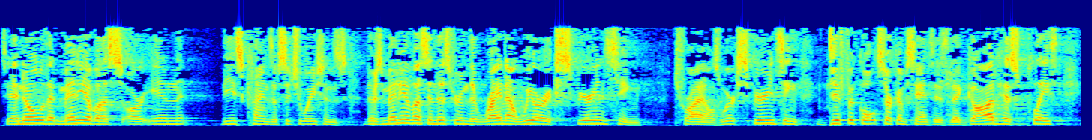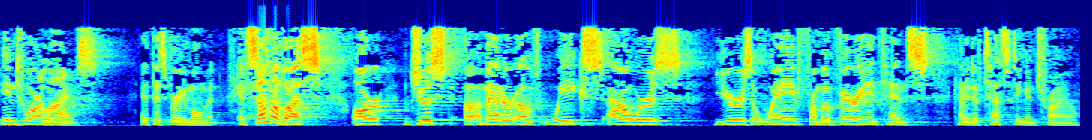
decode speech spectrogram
See, I know that many of us are in these kinds of situations. There's many of us in this room that right now we are experiencing trials. We're experiencing difficult circumstances that God has placed into our lives at this very moment. And some of us are just a matter of weeks, hours, years away from a very intense kind of testing and trial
